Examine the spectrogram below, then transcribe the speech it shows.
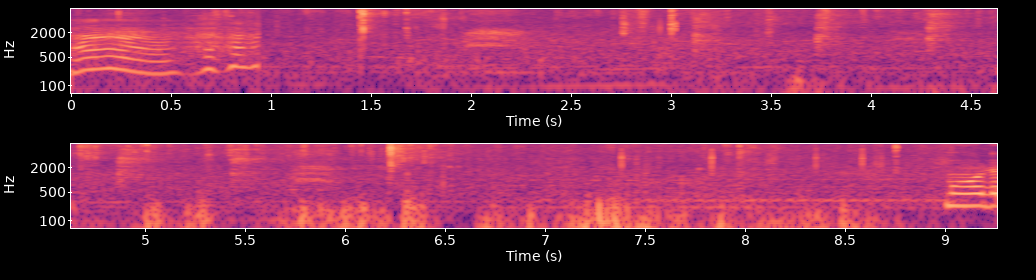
ఆ. మూడు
